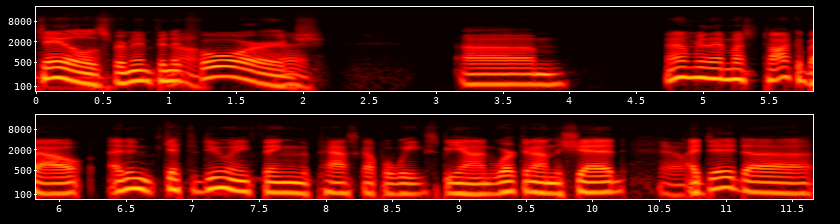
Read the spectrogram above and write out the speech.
Tales from Infinite Oh, Forge. Um, I don't really have much to talk about. I didn't get to do anything the past couple weeks beyond working on the shed. Yeah. I did uh,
